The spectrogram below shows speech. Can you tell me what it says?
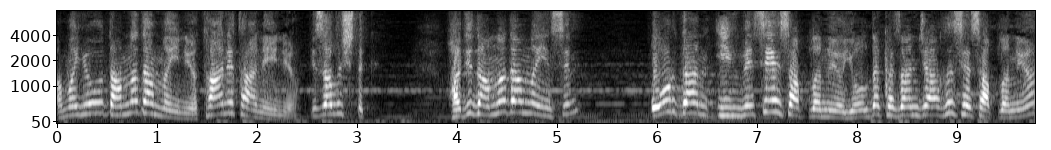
Ama yo damla damla iniyor, tane tane iniyor. Biz alıştık. Hadi damla damla insin. Oradan ivmesi hesaplanıyor, yolda kazanacağı hız hesaplanıyor.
